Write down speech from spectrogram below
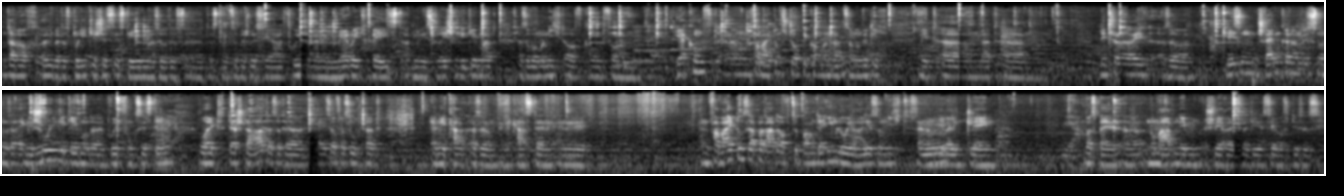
und dann auch äh, über das politische System, also dass, äh, dass da zum Beispiel sehr früh schon eine Merit-Based Administration gegeben hat, also wo man nicht aufgrund von Herkunft einen Verwaltungsjob bekommen hat, sondern wirklich mit ähm, hat, ähm, Literary, also lesen und schreiben können müssen und es hat eigene Schulen gegeben und ein Prüfungssystem, wo halt der Staat, also der Kaiser versucht hat, eine, also eine Kaste, eine, eine einen Verwaltungsapparat aufzubauen, der ihm loyal ist und nicht seinem mhm. jeweiligen Clan. Ja. Was bei äh, Nomaden eben schwerer ist, weil die sehr oft dieses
